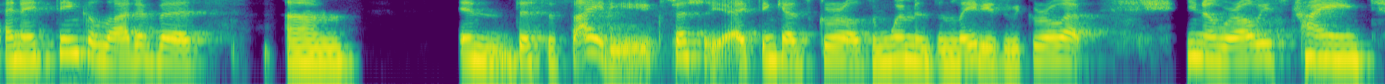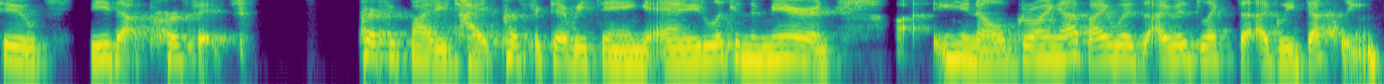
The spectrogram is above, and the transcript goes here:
And I think a lot of us, um, in this society, especially I think as girls and women's and ladies, we grow up, you know, we're always trying to be that perfect, perfect body type, perfect everything. And you look in the mirror and, uh, you know, growing up, I was, I was like the ugly duckling.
